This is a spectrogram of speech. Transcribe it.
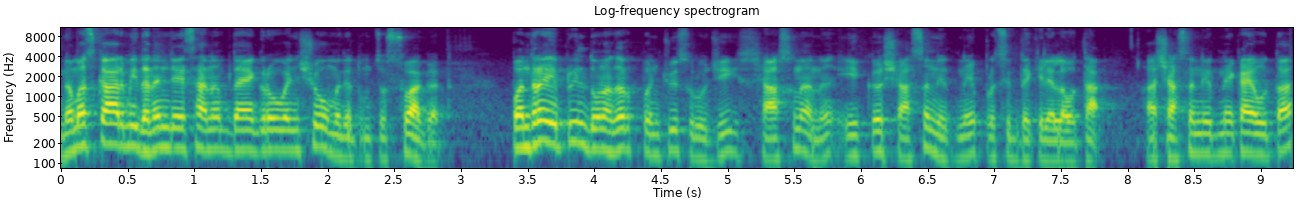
नमस्कार मी धनंजय सानप ॲग्रोवन शोमध्ये तुमचं स्वागत. पंधरा एप्रिल दोन हजार पंचवीस रोजी शासनानं एक शासन निर्णय प्रसिद्ध केलेला होता. हा शासन निर्णय काय होता?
